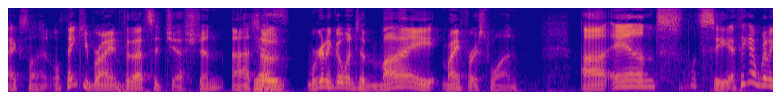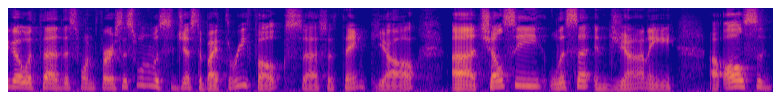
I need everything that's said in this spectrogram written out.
Excellent. Well, thank you, Brian, for that suggestion. Uh, so Yes. we're gonna go into my my first one, uh, and let's see. I think I'm gonna go with uh, this one first. This one was suggested by three folks, uh, so thank y'all. Uh, Chelsea, Lissa, and Johnny uh, all su-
